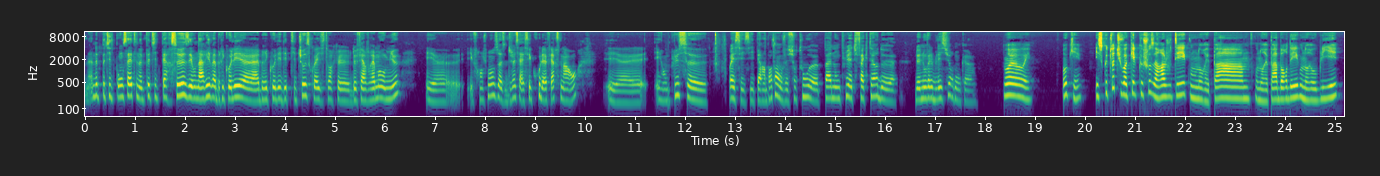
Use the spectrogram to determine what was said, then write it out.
on a notre petite poncette, notre petite perceuse et on arrive à bricoler, euh, à bricoler des petites choses, quoi, histoire que, de faire vraiment au mieux. Et, euh, et franchement, ça, déjà, c'est assez cool à faire, c'est marrant. Et, euh, et en plus, euh, ouais, c'est hyper important. On veut surtout euh, pas non plus être facteur de, de nouvelles blessures. Donc, euh, Ouais, ouais, ouais. Ok. Est-ce que toi, tu vois quelque chose à rajouter qu'on n'aurait pas, qu'on n'aurait pas abordé, qu'on aurait oublié?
